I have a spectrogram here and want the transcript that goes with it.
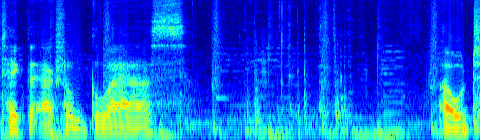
take the actual glass out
